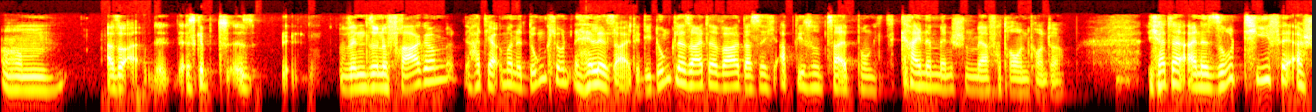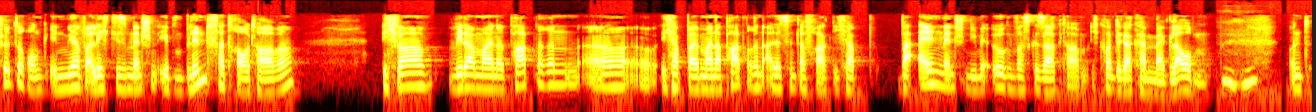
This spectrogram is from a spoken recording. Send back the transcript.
Um, ähm, also es gibt, wenn so eine Frage hat ja immer eine dunkle und eine helle Seite. Die dunkle Seite war, dass ich ab diesem Zeitpunkt keinem Menschen mehr vertrauen konnte. Ich hatte eine so tiefe Erschütterung in mir, weil ich diesen Menschen eben blind vertraut habe. Ich war weder meine Partnerin, äh, ich habe bei meiner Partnerin alles hinterfragt. Ich habe bei allen Menschen, die mir irgendwas gesagt haben, ich konnte gar keinem mehr glauben. Mhm. Und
